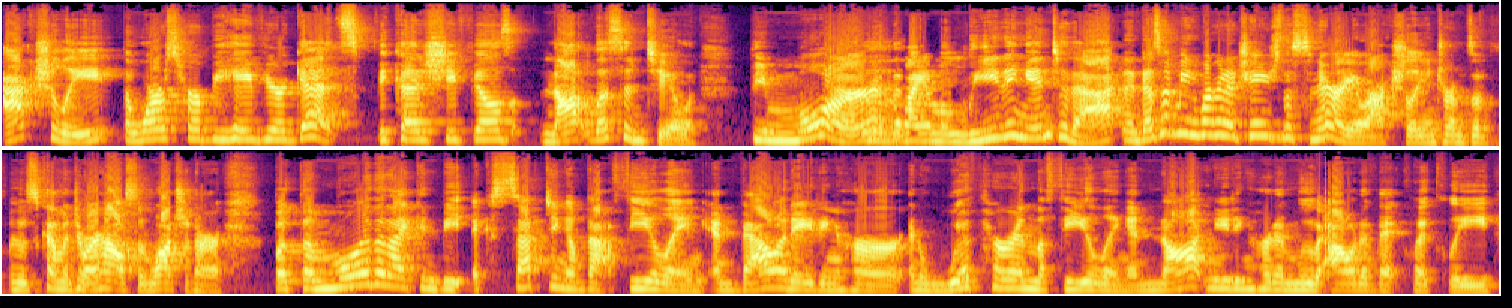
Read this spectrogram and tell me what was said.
Actually, the worse her behavior gets because she feels not listened to. The more mm. that I am leaning into that, and it doesn't mean we're going to change the scenario actually in terms of who's coming to our house and watching her, but the more that I can be accepting of that feeling and validating her and with her in the feeling and not needing her to move out of it quickly,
